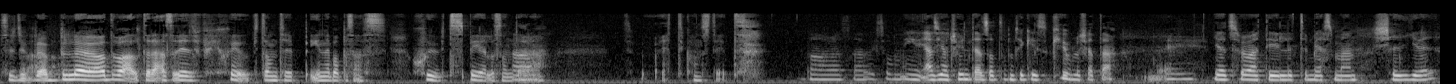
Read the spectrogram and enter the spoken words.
Så det typ börjar blöda och allt det där. Alltså det är typ sjukt. De typ inne bara på sådana skjutspel och sånt Ja. där. Det var jättekonstigt. Bara så här liksom, in- alltså jag tror inte ens att de tycker det är så kul att chatta. Nej. Jag tror att det är lite mer som en tjejgrej.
